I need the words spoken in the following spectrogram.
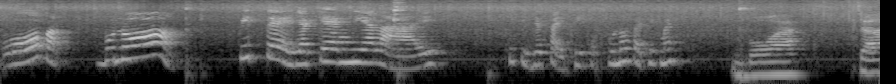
โอ้แบบบุโน่ปิเต้อย่าแกล้งเมียหลายพี่ติ๋วจะใส่พริกอะบุโน่ใส่พริกไหมบัวจ้า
